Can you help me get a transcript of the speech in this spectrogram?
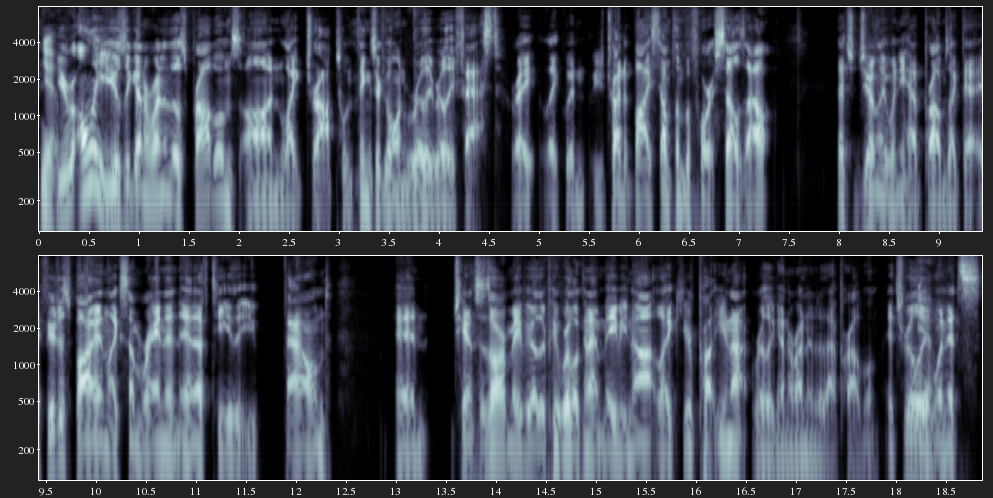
Yeah. You're only usually going to run into those problems on like drops when things are going really, really fast, right? Like when you're trying to buy something before it sells out. That's generally when you have problems like that. If you're just buying like some random NFT that you found, and chances are maybe other people are looking at, maybe not, like you're pro- you're not really going to run into that problem. It's really Yeah. when it's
